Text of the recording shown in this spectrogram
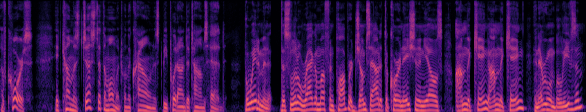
of course. It comes just at the moment when the crown is to be put onto Tom's head. But wait a minute. This little ragamuffin pauper jumps out at the coronation and yells, I'm the king, I'm the king, and everyone believes him?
